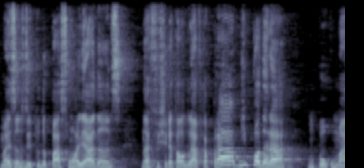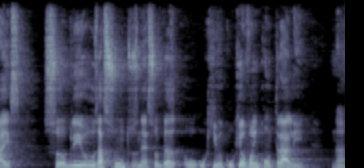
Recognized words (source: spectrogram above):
mas antes de tudo eu passo uma olhada antes na ficha catalográfica para me empoderar um pouco mais sobre os assuntos, né? sobre o, o, que, o que eu vou encontrar ali. Né?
